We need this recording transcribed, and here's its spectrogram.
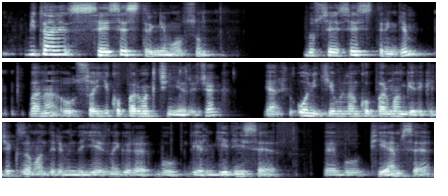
Bir tane SS string'im olsun. Bu SS string'im bana o sayıyı koparmak için yarayacak. Yani şu 12'yi buradan koparmam gerekecek. Zaman diliminde yerine göre bu diyelim 7 ise ve bu PM ise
